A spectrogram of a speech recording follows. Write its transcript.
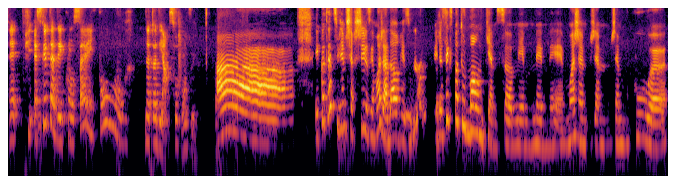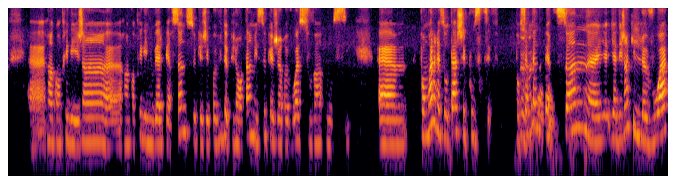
Et puis, est-ce que tu as des conseils pour notre audience aujourd'hui? Ah! Écoute, là, tu viens me chercher parce que moi, j'adore résoudre. Je sais que ce n'est pas tout le monde qui aime ça, mais, mais, mais moi, j'aime beaucoup euh, euh, rencontrer des gens, euh, rencontrer des nouvelles personnes, ceux que je n'ai pas vus depuis longtemps, mais ceux que je revois souvent aussi. pour moi, le réseautage, c'est positif. Pour mm-hmm. certaines personnes, il y, a des gens qui le voient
